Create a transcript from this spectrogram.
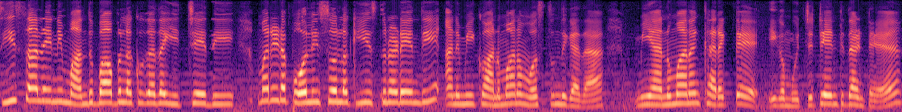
సీసా లేని మందు బాబులకు కదా ఇచ్చేది? మరిడ పోలీసోళ్ళకి ఇస్తున్నాడేంది? అని మీకు అనుమానం వస్తుంది కదా? మీ అనుమానం కరెక్టే. ఇక ముచ్చటేంటిదంటే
